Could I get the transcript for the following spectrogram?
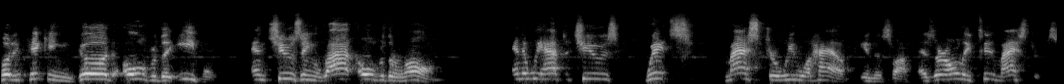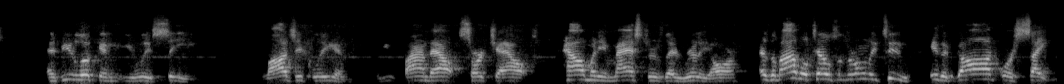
putting, picking good over the evil, and choosing right over the wrong. And then we have to choose which master we will have in this life, as there are only two masters. If you look and you really see logically and you find out, search out how many masters they really are, as the Bible tells us there are only two either God or Satan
